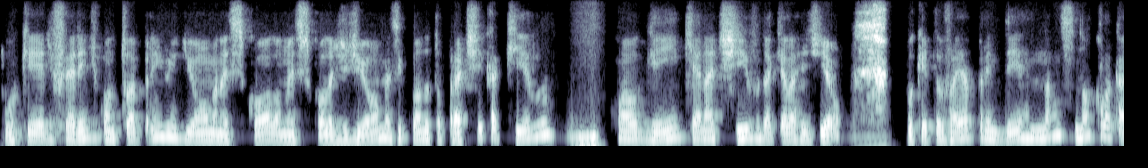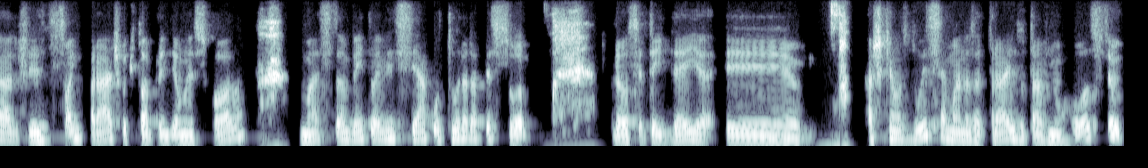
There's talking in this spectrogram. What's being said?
porque é diferente quando tu aprende um idioma na escola, numa escola de idiomas, e quando tu pratica aquilo com alguém que é nativo daquela região. Porque tu vai aprender, não, não colocar só em prática o que tu aprendeu na escola, mas também tu vai vivenciar a cultura da pessoa. Para você ter ideia, é, acho que umas duas semanas atrás eu estava em um hostel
